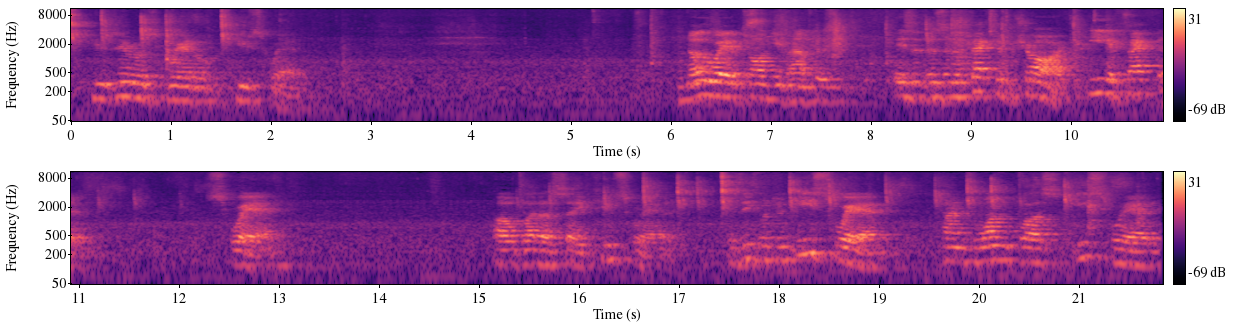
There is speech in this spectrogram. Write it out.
q zero squared over q squared. Another way of talking about this is that there's an effective charge, E effective squared of, let us say, q squared is equal to E squared times 1 plus E squared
